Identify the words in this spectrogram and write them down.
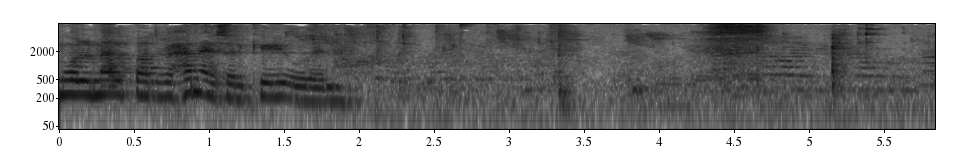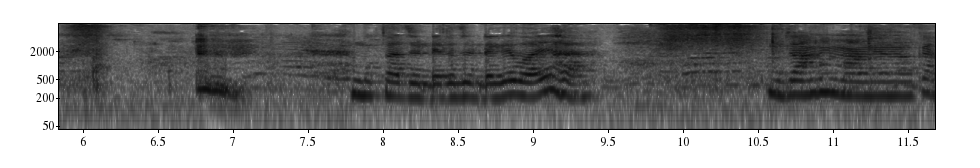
मोलमाल परेर खान यसरी केही हुँदैन मुखमा झुन्डेको झुन्डेकै भयो। जानै मानेन क्या।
